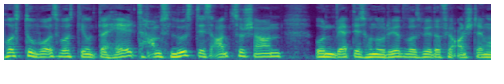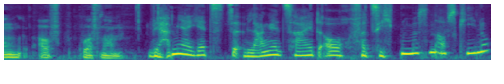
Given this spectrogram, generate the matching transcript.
Hast du was, was dich unterhält? Haben sie Lust, das anzuschauen? Und wird das honoriert, was wir da für Anstrengungen aufgeworfen haben? Wir haben ja jetzt lange Zeit auch verzichten müssen aufs Kino.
